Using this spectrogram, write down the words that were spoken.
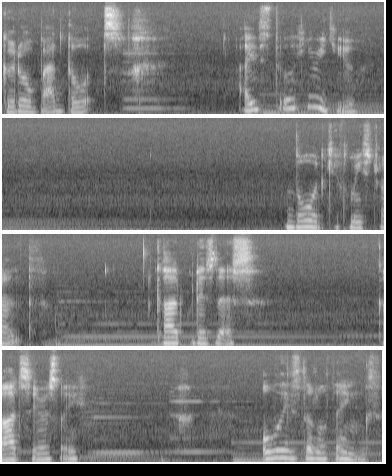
good or bad thoughts, I still hear you. Lord, give me strength. God, what is this? God, seriously? All these little things.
